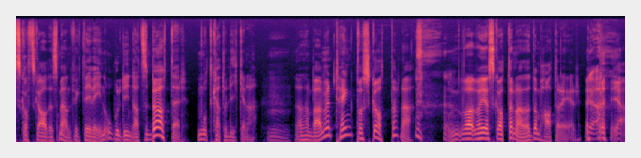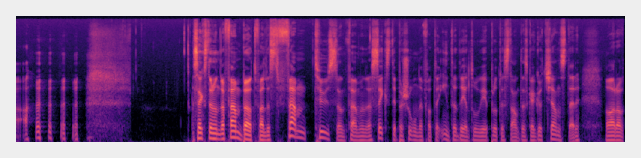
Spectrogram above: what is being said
skotska adelsmän fick driva in olydnadsböter mot katolikerna. Mm. Att han bara, men tänk på skottarna! vad, vad gör skottarna? De hatar er. Ja. ja. 1605 bötfälldes 5560 personer för att de inte deltog i protestantiska gudstjänster, varav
